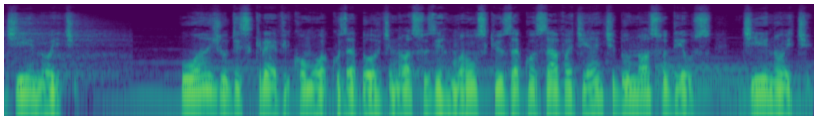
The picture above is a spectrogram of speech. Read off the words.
dia e noite. O anjo descreve como o acusador de nossos irmãos que os acusava diante do nosso Deus, dia e noite.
